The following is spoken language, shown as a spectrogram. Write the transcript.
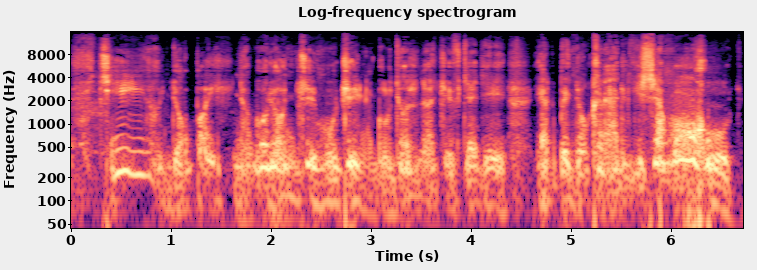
Chcę ich dopaść na gorącym uczynku, to znaczy wtedy, jak będą kradli samochód.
